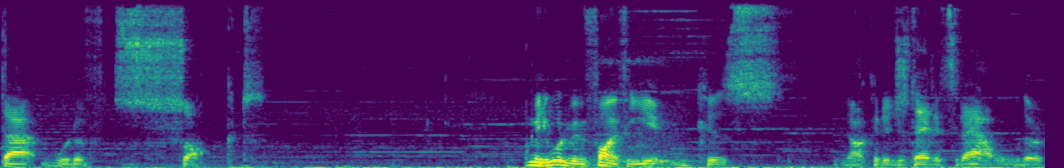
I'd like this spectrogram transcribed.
That would have sucked. I mean, it would have been fine for you, because I could have just edited out all the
